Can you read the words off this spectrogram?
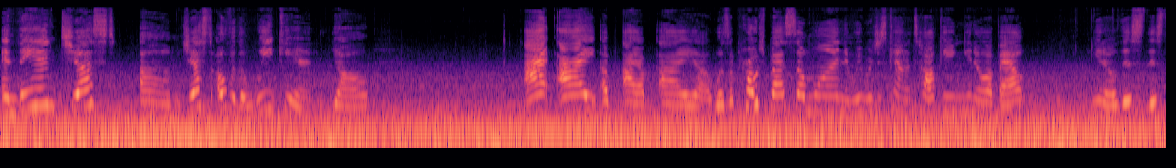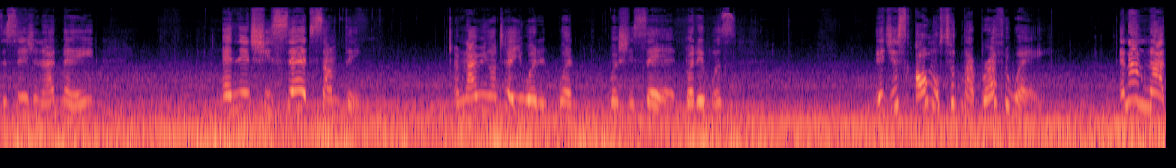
And then just um, just over the weekend, y'all, I I I, uh, was approached by someone, and we were just kind of talking, you know, about you know this this decision I'd made. And then she said something. I'm not even gonna tell you what it, what what she said, but it was it just almost took my breath away. And I'm not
